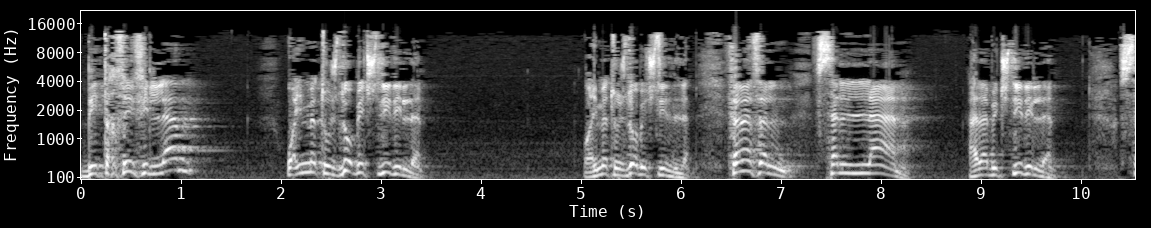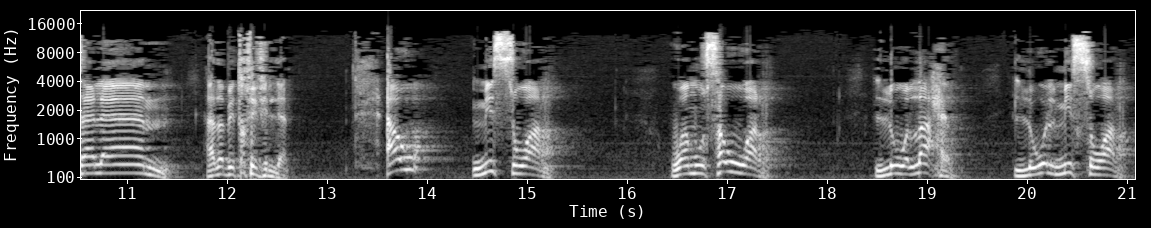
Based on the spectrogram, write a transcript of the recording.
بتخفيف اللام وإما تجدوه بتشديد اللام. وإما تجدوه بتشديد اللام فمثلا سلام هذا بتشديد اللام سلام هذا بتخفيف اللام أو مسور ومصور اللي هو اللاحظ اللي هو المسور.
